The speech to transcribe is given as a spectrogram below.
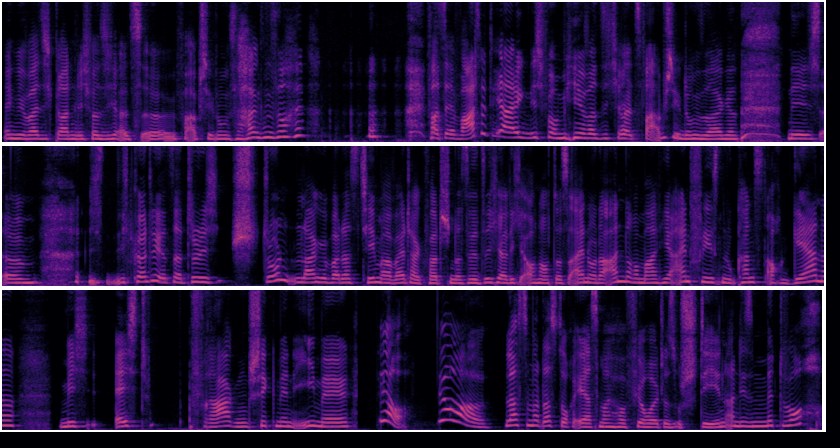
irgendwie weiß ich gerade nicht, was ich als äh, Verabschiedung sagen soll. Was erwartet ihr eigentlich von mir, was ich als Verabschiedung sage? Nee, ich, ähm, ich, ich, könnte jetzt natürlich stundenlang über das Thema weiterquatschen. Das wird sicherlich auch noch das eine oder andere Mal hier einfließen. Du kannst auch gerne mich echt fragen. Schick mir eine E-Mail. Ja, lassen wir das doch erstmal für heute so stehen an diesem Mittwoch.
